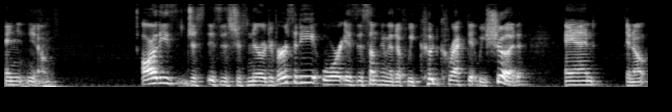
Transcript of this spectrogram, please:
and you know, are these just is this just neurodiversity or is this something that if we could correct it we should? And you know,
